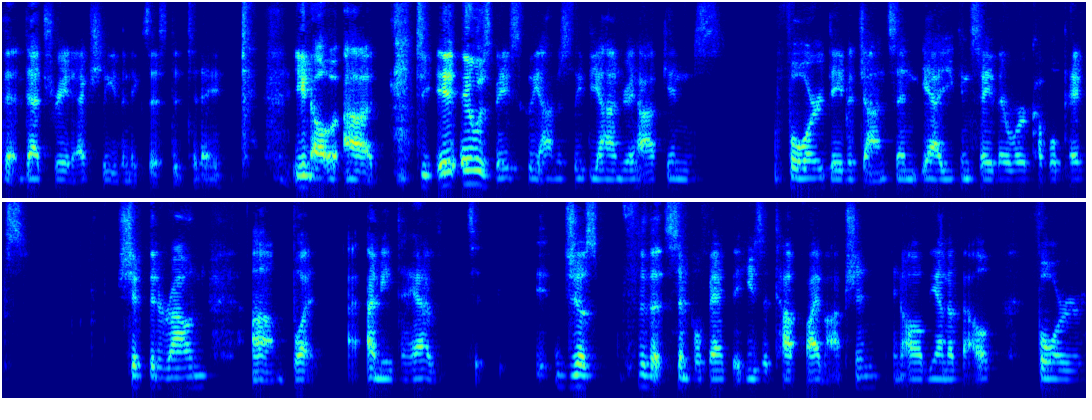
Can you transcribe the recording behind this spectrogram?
that that trade actually even existed today. you know, uh, it, it was basically honestly DeAndre Hopkins for David Johnson. Yeah, you can say there were a couple picks shifted around, um, but I mean to have to, just for the simple fact that he's a top five option in all of the NFL for,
